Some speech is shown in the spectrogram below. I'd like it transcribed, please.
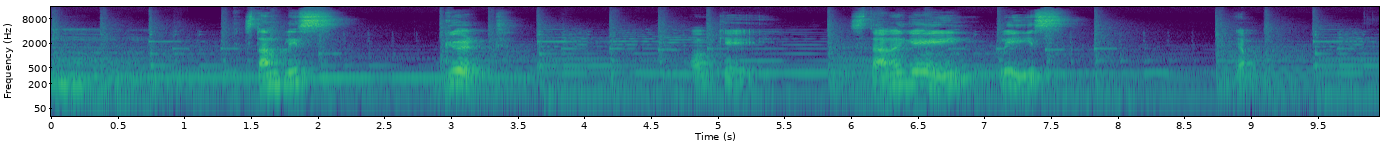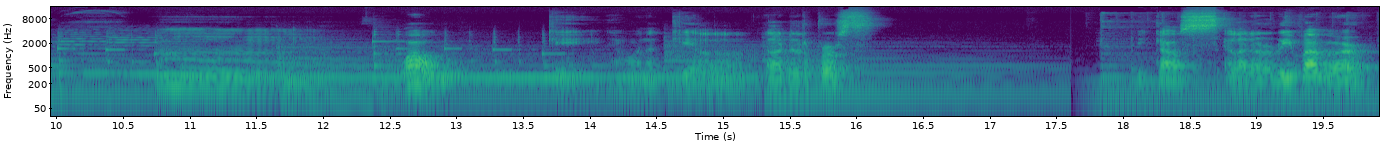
Hmm. Stun please. Good. Okay. Stun again, please. Yep. Hmm. Wow. Okay, I wanna kill Elder first. Because Elder Reviver.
